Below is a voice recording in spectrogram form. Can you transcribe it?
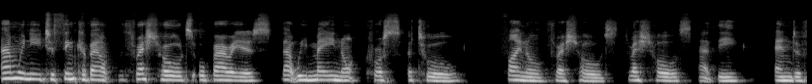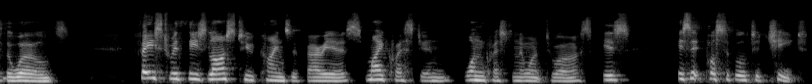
And we need to think about the thresholds or barriers that we may not cross at all, final thresholds, thresholds at the end of the world. Faced with these last two kinds of barriers, my question, one question I want to ask is Is it possible to cheat,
